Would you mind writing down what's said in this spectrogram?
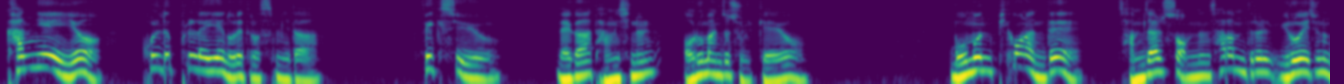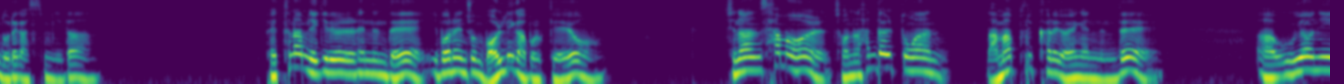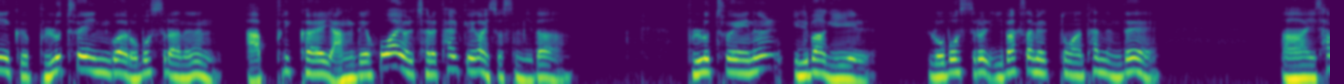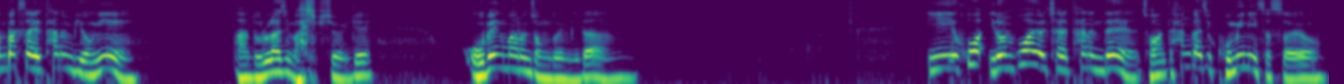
칸니에 이어 콜드플레이의 노래 들었습니다. Fix You. 내가 당신을 어루만져 줄게요. 몸은 피곤한데 잠잘 수 없는 사람들을 위로해주는 노래 같습니다. 베트남 얘기를 했는데 이번엔 좀 멀리 가볼게요. 지난 3월 저는 한 달 동안 남아프리카를 여행했는데 아, 우연히 그 블루트레인과 로보스라는 아프리카의 양대 호화 열차를 탈 기회가 있었습니다. 블루 트레인을 1박 2일, 로보스를 2박 3일 동안 탔는데 아, 이 3박 4일 타는 비용이 아, 놀라지 마십시오. 이게 500만 원 정도입니다. 이 호화, 이런 호화 열차를 타는데 저한테 한 가지 고민이 있었어요.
